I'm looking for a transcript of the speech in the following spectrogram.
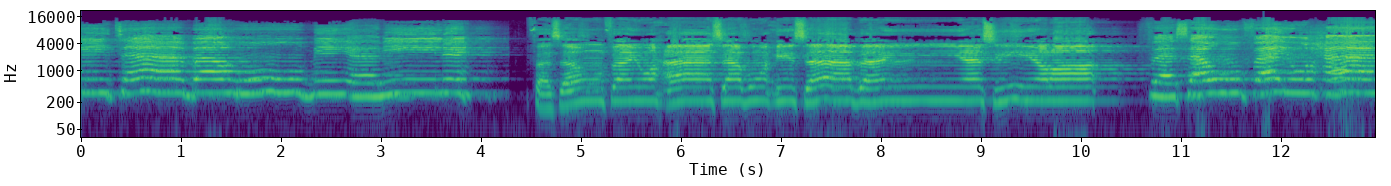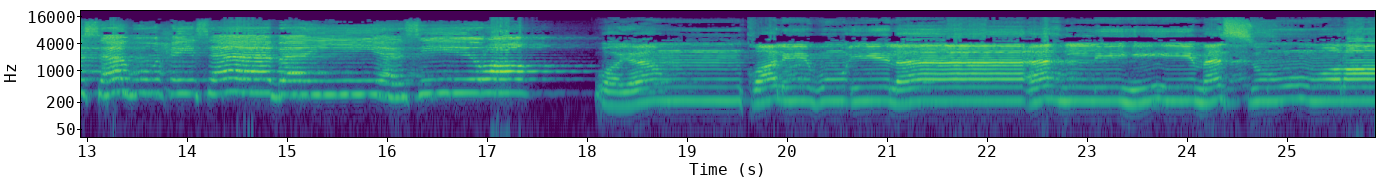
كتابه فسوف يحاسب حسابا يسيرا. فسوف يحاسب حسابا يسيرا. وينقلب إلى أهله مسرورا.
